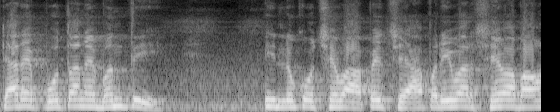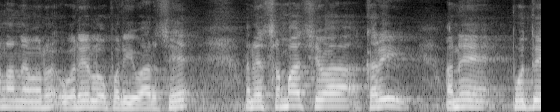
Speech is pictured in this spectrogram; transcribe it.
ત્યારે પોતાને બનતી એ લોકો સેવા આપે જ છે. આ પરિવાર સેવા ભાવનાને વરેલો પરિવાર છે અને સમાજ સેવા કરી અને પોતે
